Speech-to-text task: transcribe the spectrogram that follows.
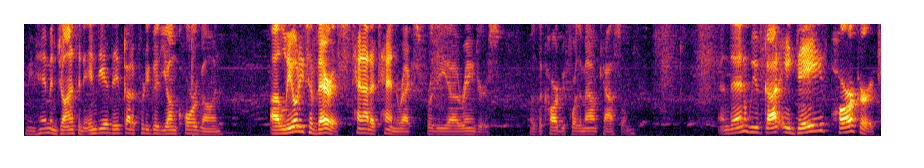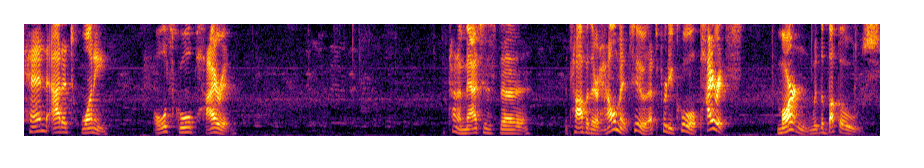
I mean, him and Jonathan India, they've got a pretty good young core going. Uh, Leody Taveras, 10 out of 10, Rex, for the uh, Rangers. Was the card before the Mountcastle. And then we've got a Dave Parker, 10 out of 20. Old school pirate. Kind of matches the the top of their helmet, too. That's pretty cool. Pirates, Martin with the Buckos.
